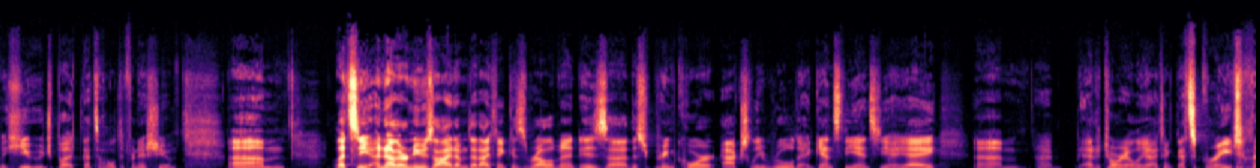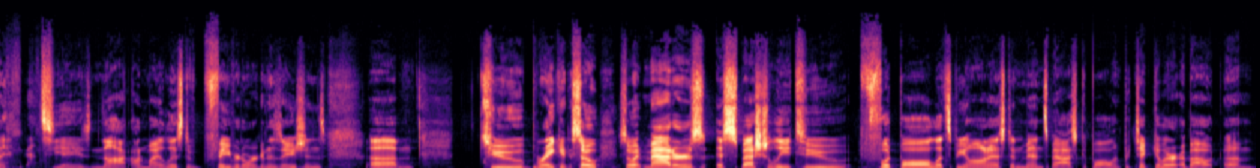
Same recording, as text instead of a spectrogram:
huge, but that's a whole different issue. Um, Let's see. Another news item that I think is relevant is uh, the Supreme Court actually ruled against the NCAA. Um, uh, editorially, I think that's great. NCAA is not on my list of favorite organizations. Um, to break it, so so it matters especially to football. Let's be honest, and men's basketball in particular about um,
